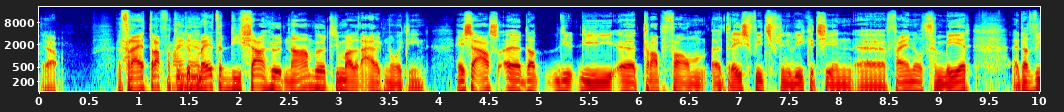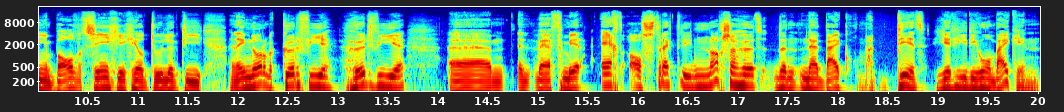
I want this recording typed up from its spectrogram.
Ja. Een vrije trap van Mijn 20 net. meter, die zou het naam wordt, die maar er eigenlijk nooit in. En zoals eh, dat, die, die eh, trap van het racefiets van de weekendje in eh Feyenoord Vermeer, eh, dat wie een bal, dat zie je heel duidelijk, die een enorme curve, hut wie Ehm en waar Vermeer echt als strekte die nog zo hut er net bij komt. Maar dit, hier hier die gewoon bij.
